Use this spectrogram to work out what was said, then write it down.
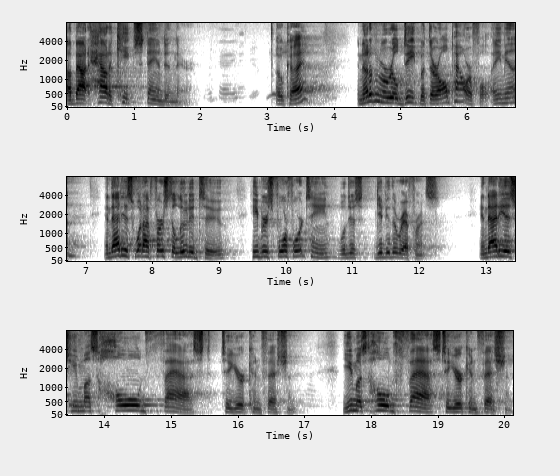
about how to keep standing there. Okay? None of them are real deep, but they're all powerful. Amen? And that is what I first alluded to. Hebrews 4:14, we'll just give you the reference. And that is you must hold fast to your confession. You must hold fast to your confession.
